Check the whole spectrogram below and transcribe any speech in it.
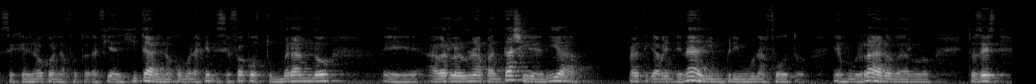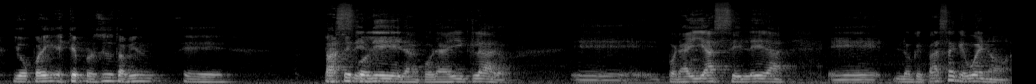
se generó con la fotografía digital, ¿no? Como la gente se fue acostumbrando eh, a verlo en una pantalla y hoy en día prácticamente nadie imprime una foto. Es muy raro verlo. Entonces, digo, por ahí este proceso también eh, acelera por ahí, claro. Eh, por ahí acelera. Eh, lo que pasa que, bueno,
